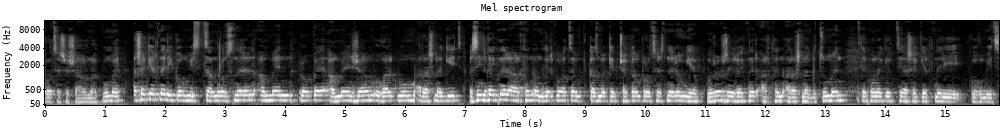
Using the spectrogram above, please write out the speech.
process-ը շարունակվում է։ Աշակերտները Ուսանողների կողմից ցանրոցներն ամեն րոպե, ամեն ժամ ուղարկվում առաջնագից։ Զինղեկները արդեն ընդգրկված են կազմակերպչական process-ներում եւ որոշ զինղեկներ արդեն առաջնագծում են Ստեփանակերտի աշակերտների կողմից։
